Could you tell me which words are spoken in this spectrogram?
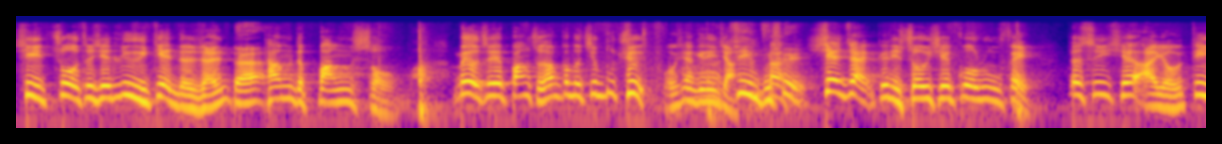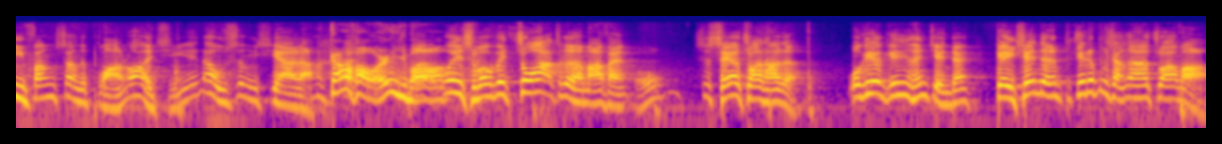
去做这些绿电的人，对，他们的帮手。没有这些帮手，他们根本进不去。我现在跟你讲，进不去。现在跟你收一些过路费，这是一些哎呦地方上的寡乱级，那我剩下了，刚好而已嘛。为什么会抓？这个很麻烦哦。是谁要抓他的？我可以给你很简单，给钱的人绝对不想让他抓嘛。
